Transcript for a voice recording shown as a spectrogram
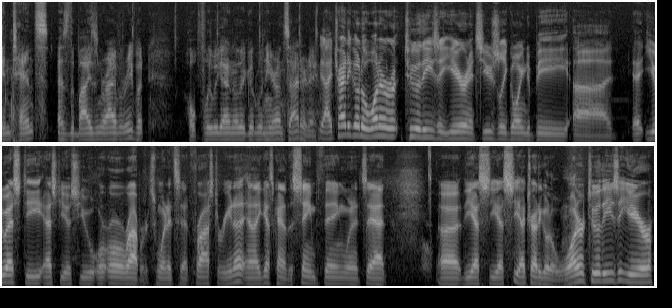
intense as the Bison rivalry, but hopefully we got another good one here on Saturday. Yeah, I try to go to one or two of these a year, and it's usually going to be uh, at USD, SDSU, or Oral Roberts when it's at Frost Arena, and I guess kind of the same thing when it's at uh, the SCSC. I try to go to one or two of these a year.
